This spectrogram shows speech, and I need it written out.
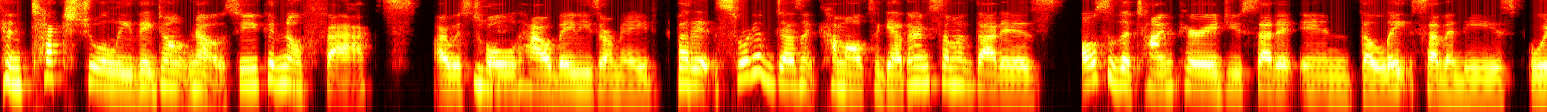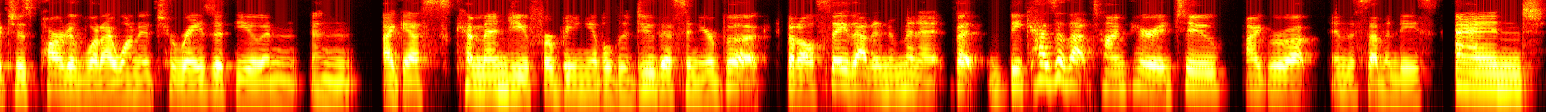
contextually, they don't know. So you could know facts. I was told how babies are made, but it sort of doesn't come all together. And some of that is also the time period you said it in the late 70s which is part of what i wanted to raise with you and and i guess commend you for being able to do this in your book but i'll say that in a minute. But because of that time period too i grew up in the 70s and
